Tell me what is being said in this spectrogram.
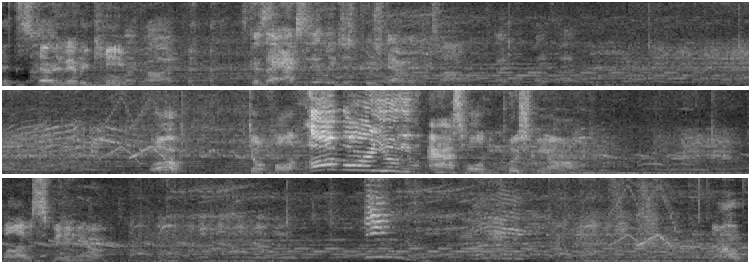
At the start of every oh game. Oh my god. It's because I accidentally just pushed down on the top. I don't like that. Whoa! Don't fall off. Oh, Mario, you you asshole! He pushed me off while I was spinning out. Bingo! No.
